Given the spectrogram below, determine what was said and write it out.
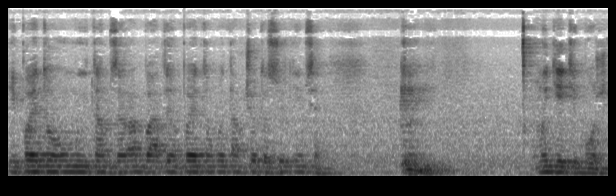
и поэтому мы там зарабатываем, поэтому мы там что-то судимся. Мы дети Божьи.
